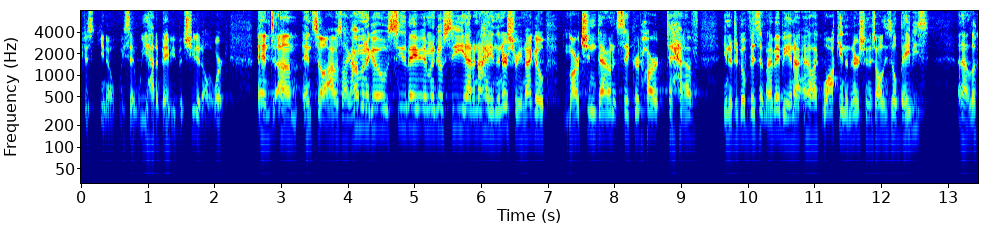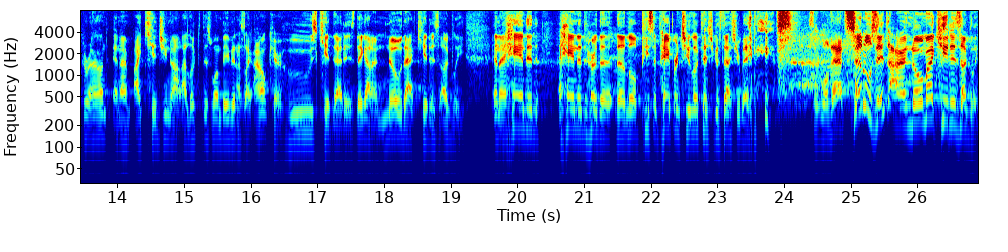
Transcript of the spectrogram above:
because you know we said we had a baby, but she did all the work. And um, and so I was like, I'm gonna go see the baby. I'm gonna go see Adonai in the nursery, and I go marching down at Sacred Heart to have you know to go visit my baby. And I, I like walk into the nursery, and there's all these little babies. And I look around and I'm, i kid you not, I looked at this one baby and I was like, I don't care whose kid that is. They gotta know that kid is ugly. And I handed, I handed her the, the little piece of paper and she looked at it, she goes, That's your baby. I said, Well, that settles it. I know my kid is ugly.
